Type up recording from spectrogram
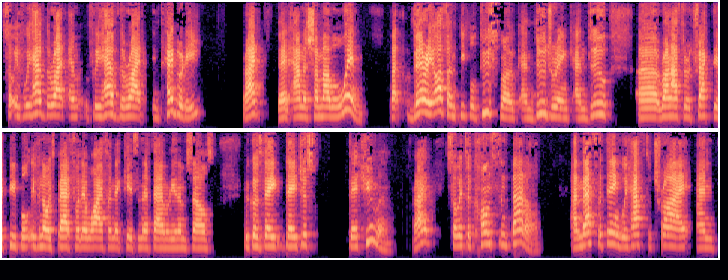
So if we have the right, if we have the right integrity, right, then our neshama will win. But very often people do smoke and do drink and do uh, run after attractive people, even though it's bad for their wife and their kids and their family and themselves, because they they just they're human, right? So it's a constant battle, and that's the thing. We have to try and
